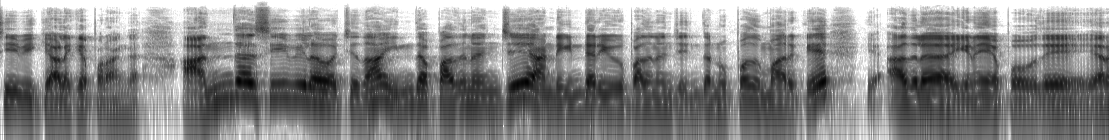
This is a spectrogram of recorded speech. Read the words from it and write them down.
சிவிக்கு அழைக்க போகிறாங்க அந்த சிவியில் வச்சு தான் இந்த பதினஞ்சு அண்ட் இன்டர்வியூ பதினஞ்சு இந்த முப்பது மார்க்கு அதில் இணைய போகுது. இர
